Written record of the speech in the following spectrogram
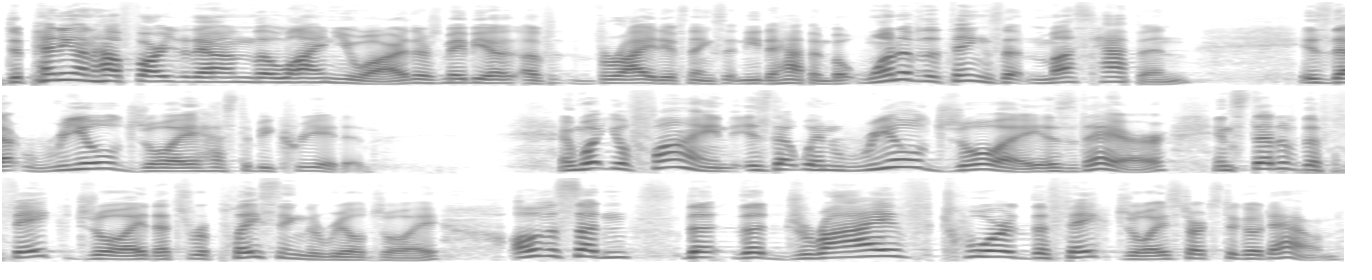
depending on how far down the line you are, there's maybe a, a, variety of things that need to happen. But one of the things that must happen is that real joy has to be created. And what you'll find is that when real joy is there, instead of the fake joy that's replacing the real joy, all of a sudden the, the drive toward the fake joy starts to go down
